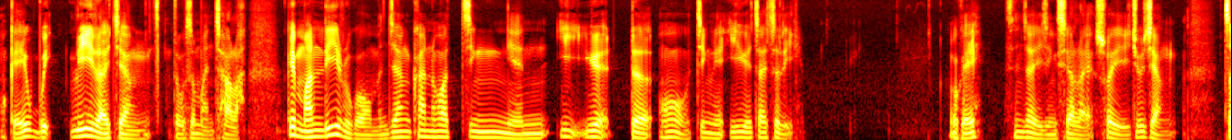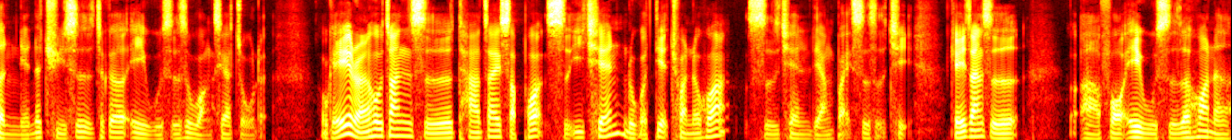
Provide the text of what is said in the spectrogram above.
OK，Weekly 来讲都是蛮差了。OK，曼利如果我们这样看的话，今年一月的哦，今年一月在这里。OK。现在已经下来，所以就讲整年的趋势，这个 A 五十是往下走的，OK。然后暂时它在 support 十一千，如果跌穿的话，十千两百四十七。OK，暂时啊，for A 五十的话呢，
